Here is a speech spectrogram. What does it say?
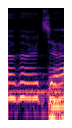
never die.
